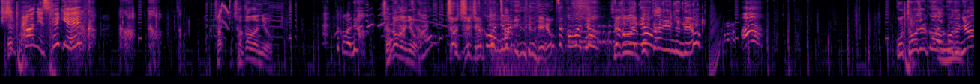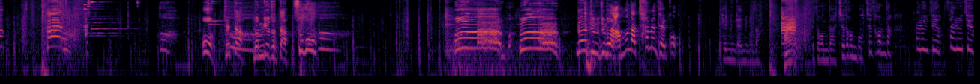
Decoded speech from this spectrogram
시간이 3개? 자, 잠깐만요. 잠깐만요. 잠깐만요. 저, 저, 제 폭탄 있는데요? 잠깐만요. 제 손에 폭탄 있는데요? 곧 터질 것 같거든요? 한! 어, 됐다. 넘겨줬다. 수고. 아, 아, 나한테 오지 마. 아무나 차면 될 거. 되는 게 아니구나. 죄송합니다. 죄송합니다. 죄송합니다. 살려주세요. 살려주세요.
